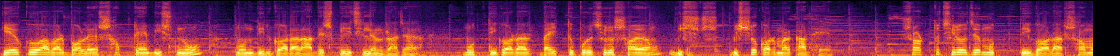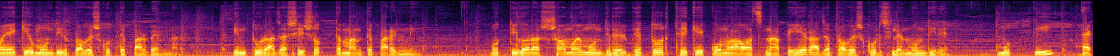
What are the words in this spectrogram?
কেউ কেউ আবার বলে স্বপ্নে বিষ্ণু মন্দির গড়ার আদেশ পেয়েছিলেন রাজা। মূর্তি গড়ার দায়িত্ব পড়েছিল স্বয়ং বিশ্ব- বিশ্বকর্মার কাঁধে। শর্ত ছিল যে মূর্তি গড়ার সময়ে কেউ মন্দিরে প্রবেশ করতে পারবেন না। কিন্তু রাজা সেই সত্য মানতে পারেননি। মূর্তি গড়ার সময় মন্দিরের ভেতর থেকে কোনো আওয়াজ না পেয়ে রাজা প্রবেশ করেছিলেন মন্দিরে। মূর্তি এক,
